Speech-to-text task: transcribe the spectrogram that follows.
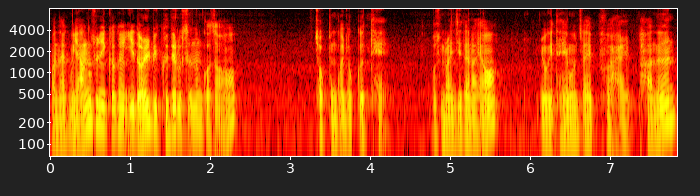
맞나요? 그럼 양수니까 그냥 이 넓이 그대로 쓰는 거죠. 적분권 요 끝에. 무슨 말인지 되나요? 여기 대문자 f 알파는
